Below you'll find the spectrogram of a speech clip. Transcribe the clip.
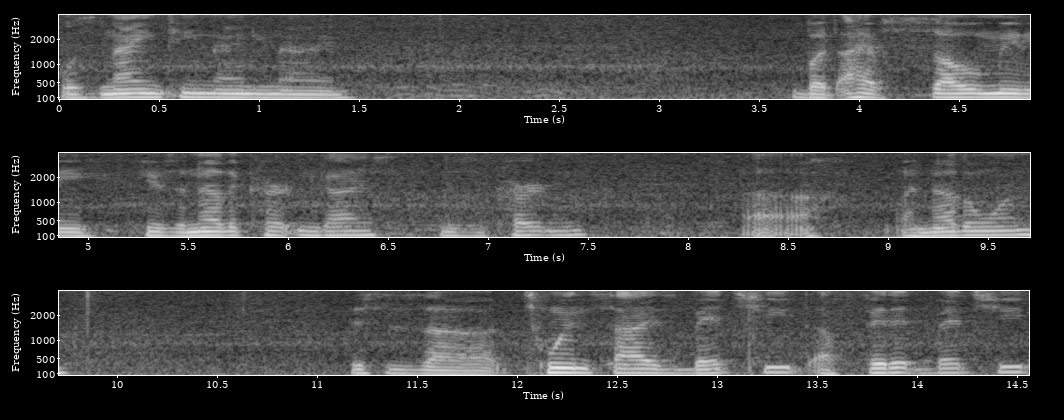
was 19.99. But I have so many. Here's another curtain, guys. Here's a curtain. Uh, another one. This is a twin size bed sheet, a fitted bed sheet,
